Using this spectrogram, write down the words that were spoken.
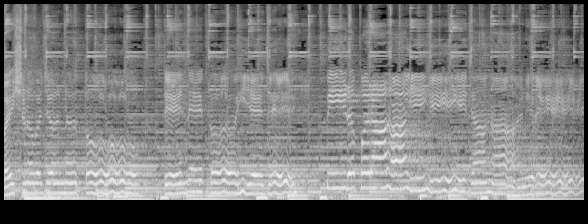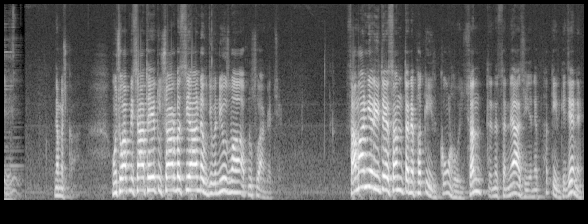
વૈષ્ણવજન તો તેને કહીએ જે પીડ પરાઈ જાનાને રે. નમસ્કાર. હું છું આપની સાથે તુષાર બસિયા. નવજીવન ન્યૂઝમાં આપનું સ્વાગત છે. સામાન્ય રીતે સંત અને ફકીર કોણ હોય? સંત અને સંન્યાસી અને ફકીર કે જેને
